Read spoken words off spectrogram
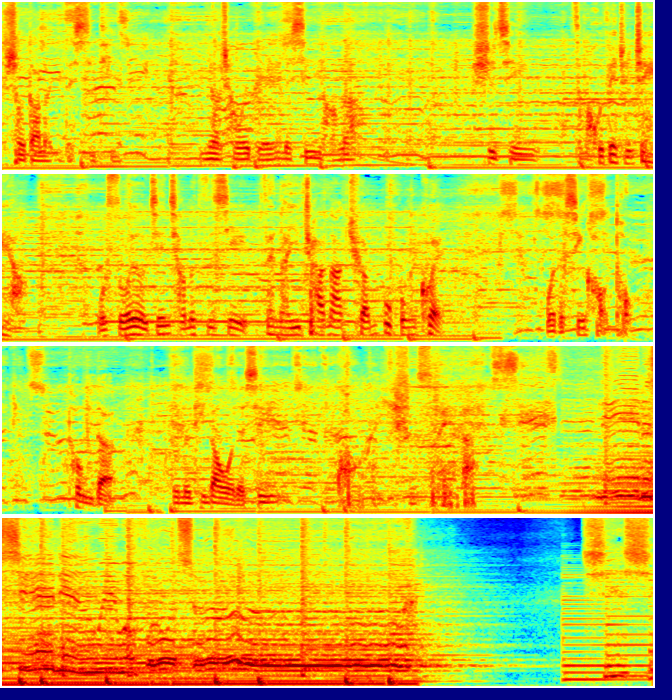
受到了你的喜帖，你要成为别人的新娘了。事情怎么会变成这样？我所有坚强的自信在那一刹那全部崩溃，我的心好痛，痛的都能听到我的心哐的一声碎了。你的些年为我付出，谢谢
